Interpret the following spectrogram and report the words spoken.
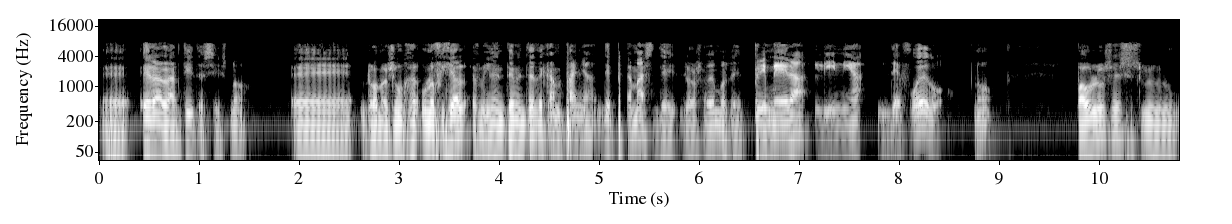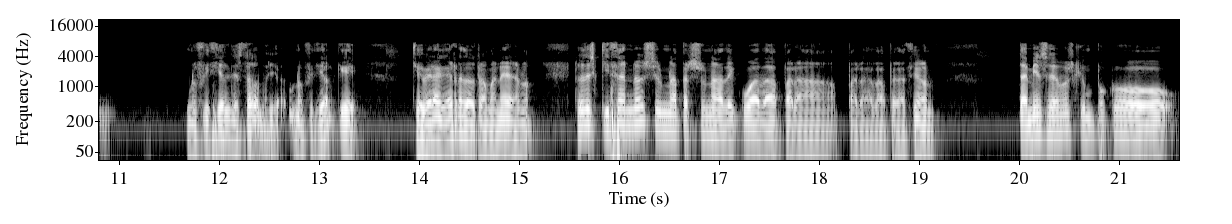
Eh, era la antítesis, ¿no? Eh, es un, oficial evidentemente de campaña, de, además de, lo sabemos, de primera línea de fuego, ¿no? Paulus es un, oficial de Estado Mayor, un oficial que, que, ve la guerra de otra manera, ¿no? Entonces quizás no es una persona adecuada para, para la operación. También sabemos que un poco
